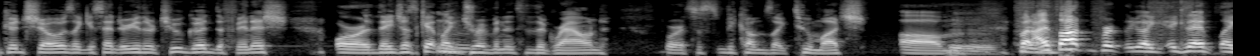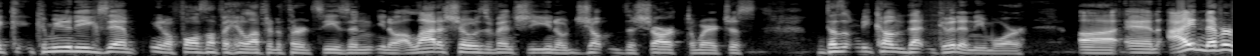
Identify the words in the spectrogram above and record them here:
good shows, like you said, they're either too good to finish or they just get like Mhm. driven into the ground where it just becomes like too much. Um, Mhm. but Yeah. I thought for like example, like Community exam, you know, falls off a hill after the third season. You know, a lot of shows eventually, you know, jump the shark to where it just doesn't become that good anymore. Uh, and I never,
